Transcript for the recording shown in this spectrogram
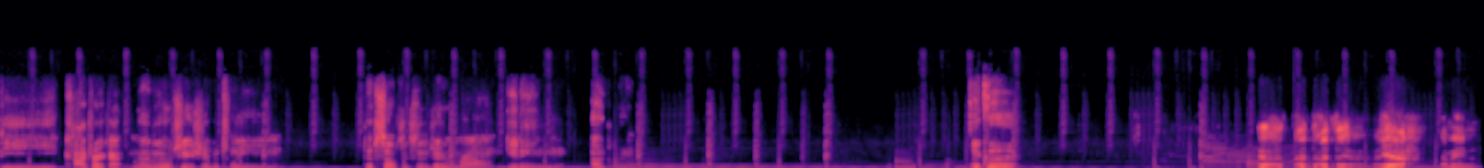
the contract negotiation between the Celtics and Jaylen Brown getting ugly? They could. Yeah, I, I, I think. Yeah, I mean,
